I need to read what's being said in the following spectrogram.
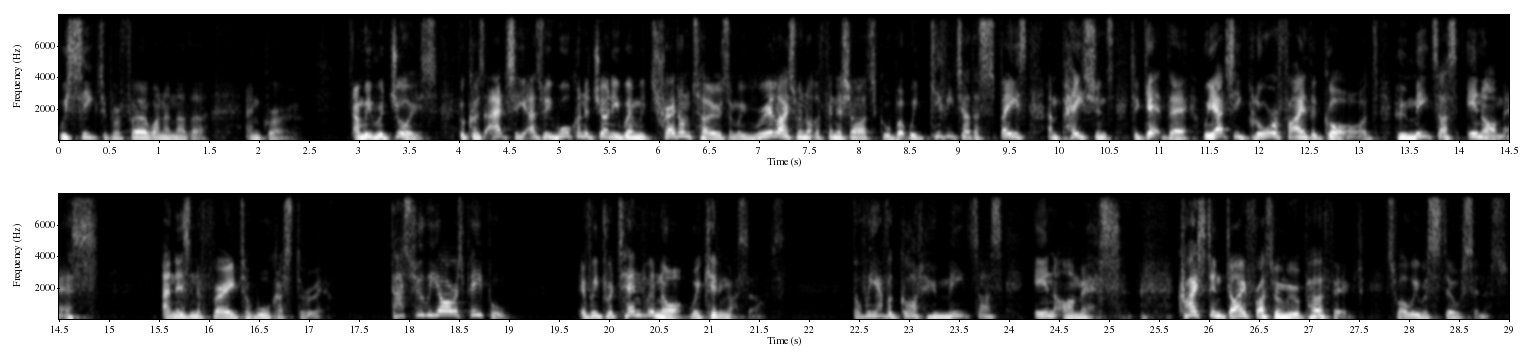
We seek to prefer one another and grow. And we rejoice because actually, as we walk on a journey, when we tread on toes and we realize we're not the finished article, but we give each other space and patience to get there, we actually glorify the God who meets us in our mess and isn't afraid to walk us through it. That's who we are as people. If we pretend we're not, we're kidding ourselves. But we have a God who meets us in our mess. Christ didn't die for us when we were perfect, it's while we were still sinners.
